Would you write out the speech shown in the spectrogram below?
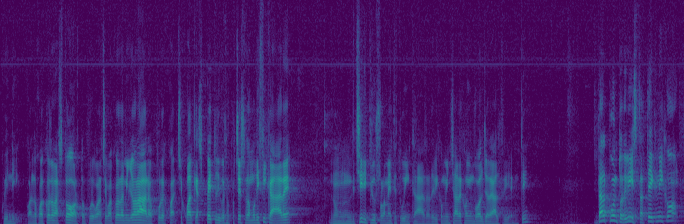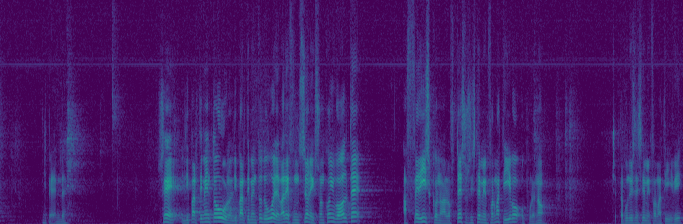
quindi quando qualcosa va storto, oppure quando c'è qualcosa da migliorare, oppure c'è qualche aspetto di questo processo da modificare, non decidi più solamente tu in casa, devi cominciare a coinvolgere altri enti. Dal punto di vista tecnico, dipende se il Dipartimento 1 e il Dipartimento 2, le varie funzioni che sono coinvolte, afferiscono allo stesso sistema informativo oppure no. Cioè, dal punto di vista dei sistemi informativi,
